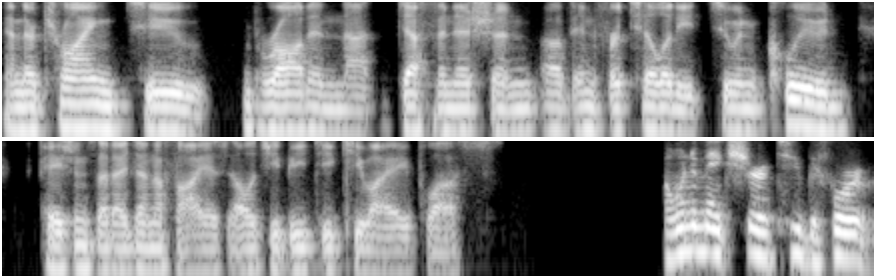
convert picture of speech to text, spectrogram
And they're trying to broaden that definition of infertility to include patients that identify as LGBTQIA. I want to make sure too before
